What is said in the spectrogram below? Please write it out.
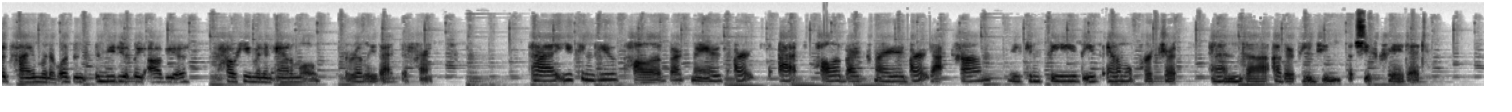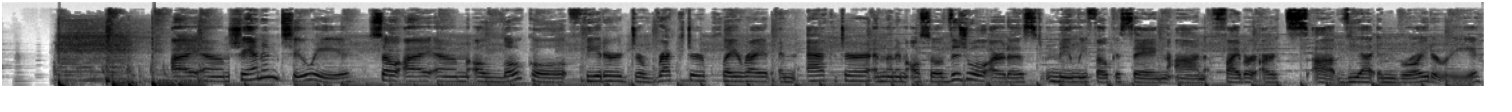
the time when it wasn't immediately obvious how human and animals are really that different. Uh, you can view Paula Barkmeyer's art at paulabarkmeyerart.com. You can see these animal portraits and uh, other paintings that she's created. I am Shannon Toohey. So I am a local theater director, playwright, and actor, and then I'm also a visual artist, mainly focusing on fiber arts uh, via embroidery.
